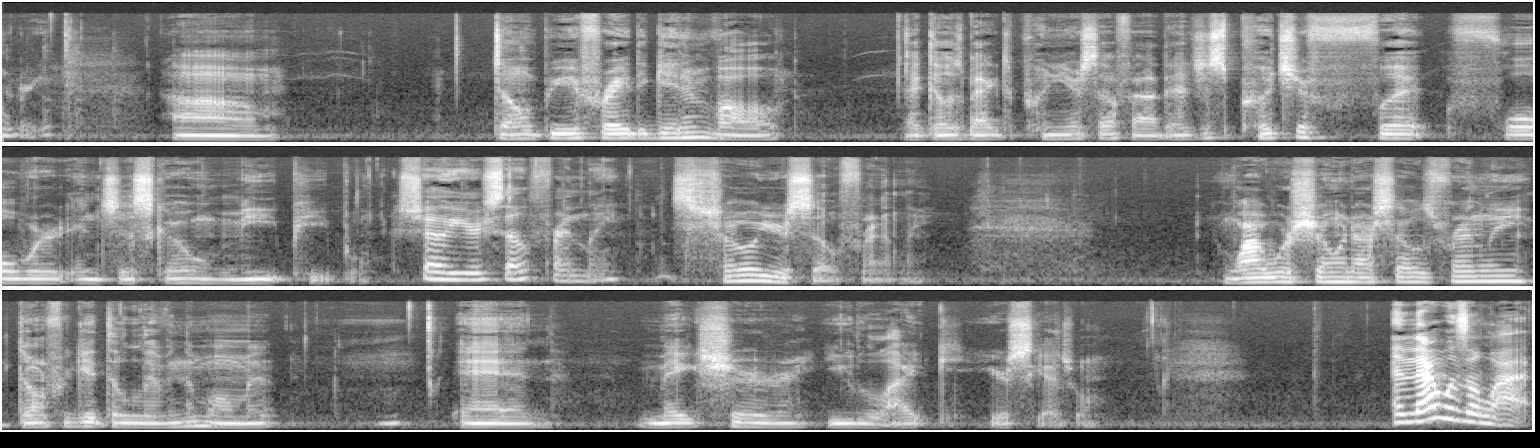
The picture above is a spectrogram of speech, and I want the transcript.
agreed Um, don't be afraid to get involved. That goes back to putting yourself out there. Just put your foot forward and just go meet people. show yourself friendly Show yourself friendly. While we're showing ourselves friendly, don't forget to live in the moment and make sure you like your schedule. And that was a lot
